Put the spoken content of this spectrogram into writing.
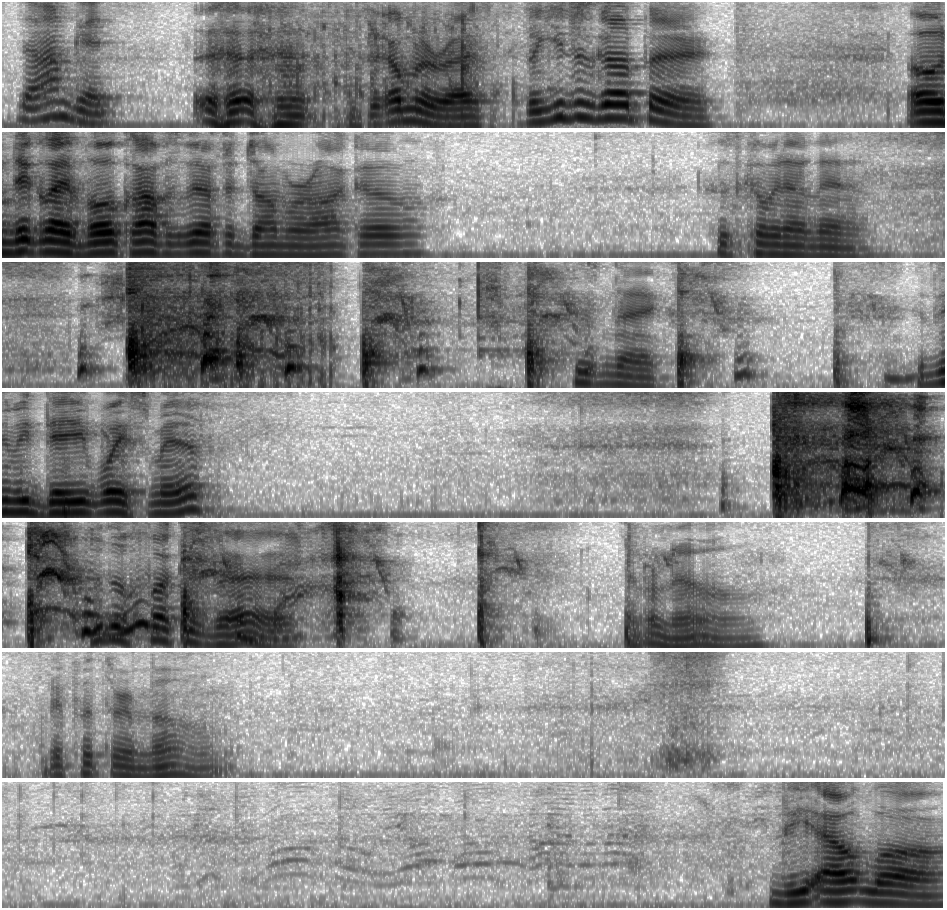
So I'm good. He's like, I'm gonna rest. He's like, you just got there. Oh, Nikolai Volkov is going after Don Muraco. Who's coming out now? Who's next? Is it gonna be Davy Boy Smith? Who the fuck is that? I don't know. They put the remote? The Outlaw.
